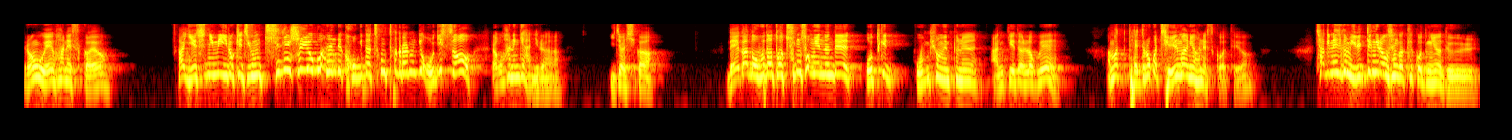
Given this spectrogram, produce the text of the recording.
여러분 왜 화냈을까요? 아 예수님이 이렇게 지금 죽으시려고 하는데 거기다 청탁을 하는 게 어딨어? 라고 하는 게 아니라 이 자식아 내가 너보다 더 충성했는데 어떻게 온편 왼편에 앉게 해달라고 해? 아마 베드로가 제일 많이 화냈을 것 같아요. 자기네 지금 1등이라고 생각했거든요, 늘.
